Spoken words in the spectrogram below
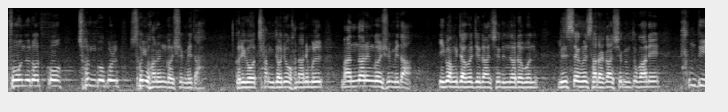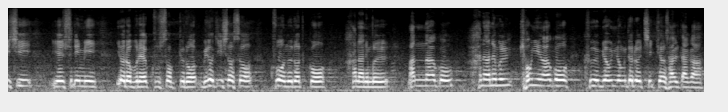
구원을 얻고 천국을 소유하는 것입니다. 그리고 창조주 하나님을 만나는 것입니다. 이 광장을 지나시는 여러분 일생을 살아가시는 동안에 반드시 예수님이 여러분의 구속주로 믿어지셔서 구원을 얻고 하나님을 만나고 하나님을 경외하고 그 명령들을 지켜 살다가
